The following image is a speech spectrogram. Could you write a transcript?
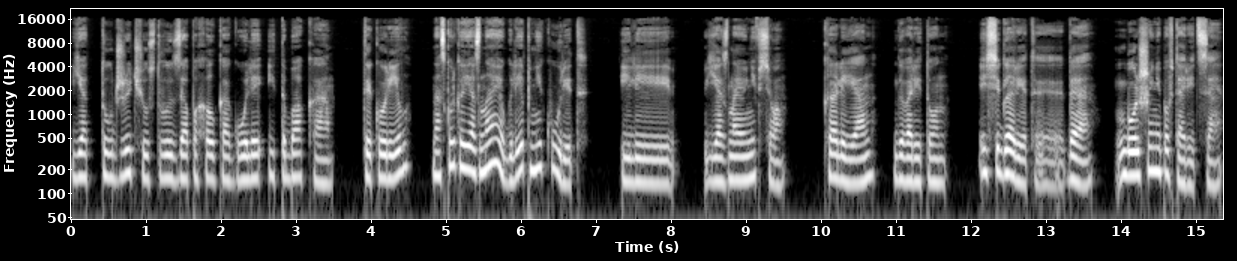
Я тут же чувствую запах алкоголя и табака. «Ты курил?» Насколько я знаю, Глеб не курит. Или я знаю не все. «Кальян», — говорит он. «И сигареты, да. Больше не повторится».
